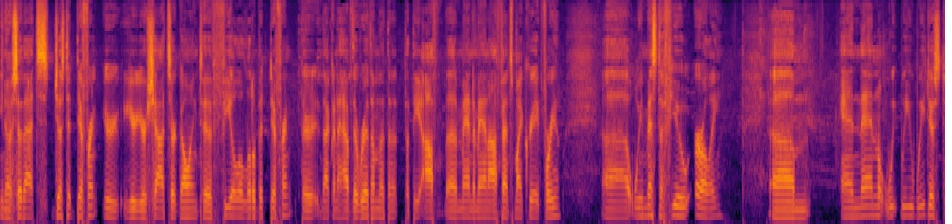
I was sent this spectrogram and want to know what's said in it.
you know, so that's just a different. Your, your your shots are going to feel a little bit different. They're not going to have the rhythm that the that the off, uh, man-to-man offense might create for you. Uh, we missed a few early, um, and then we, we, we just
